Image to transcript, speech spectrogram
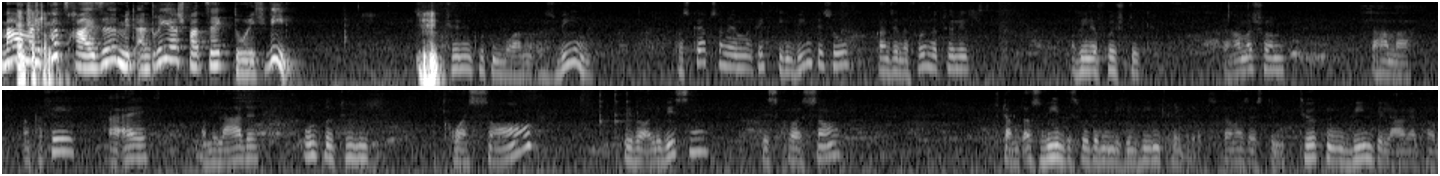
Machen wir mal eine Kurzreise mit Andrea Spatzek durch Wien. Mhm. Schönen guten Morgen aus Wien. Was gehört zu einem richtigen Wien-Besuch? Ganz in der Früh natürlich ein Wiener Frühstück. Da haben wir schon, da haben wir einen Kaffee, ein Ei, Marmelade und natürlich ein Croissant. Wie wir alle wissen, das Croissant stammt aus Wien, das wurde nämlich in Wien kreiert, damals als die Türken Wien belagert haben.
